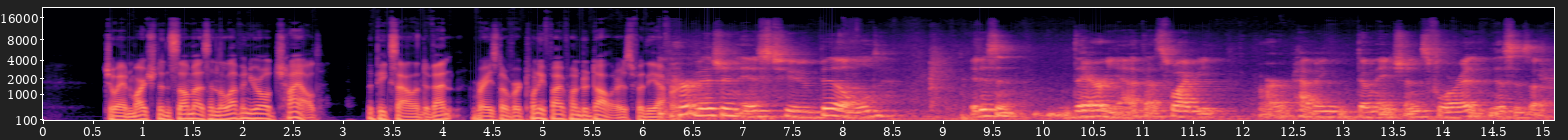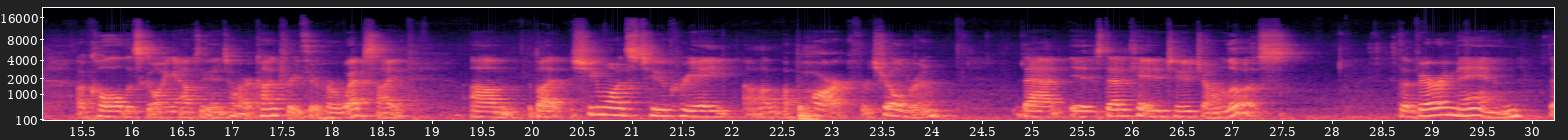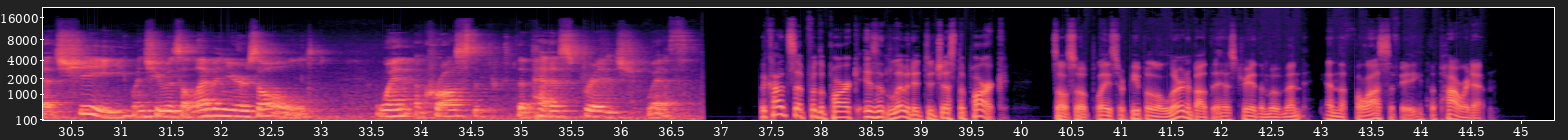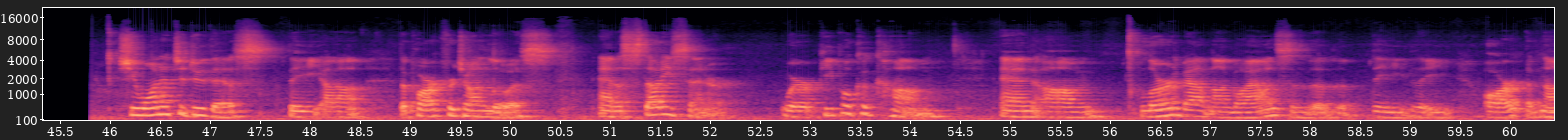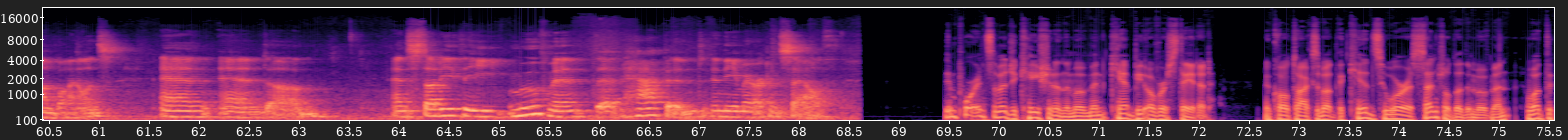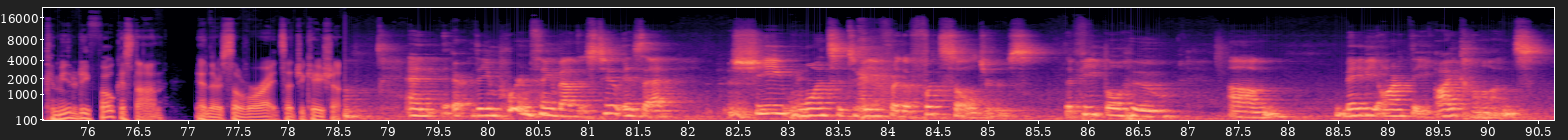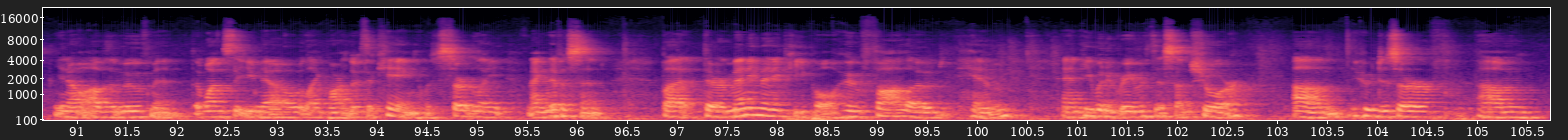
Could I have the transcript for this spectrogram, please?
Joanne marched in Selma as an 11 year old child. The Peaks Island event raised over $2,500 for the effort. Her vision is to build, it isn't there yet, that's why we are having donations for it. This is a a call that's going out to the entire country through her website. Um, but she wants to create um, a park for children that is dedicated to John Lewis, the very man that she, when she was 11 years old, went across the, the Pettus Bridge with. The concept for the park isn't limited to just a park. It's also a place for people to learn about the history of the movement and the philosophy that powered it she wanted to do this, the, uh, the Park for John Lewis, and a study center where people could come and um, learn about nonviolence and the, the, the, the, art of nonviolence and, and, um, and study the movement that happened in the American South. The importance of education in the movement can't be overstated. Nicole talks about the kids who were essential to the movement what the community focused on in their civil rights education. And the important thing about this, too, is that she wants it to be for the foot soldiers, the people who um, maybe aren't the icons, you know, of the movement, the ones that you know, like Martin Luther King, who was certainly magnificent. But there are many, many people who followed him and he would agree with this, I'm sure, um, who deserve um,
